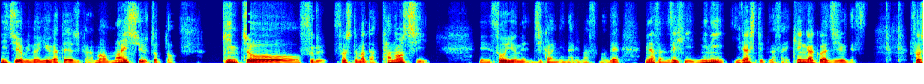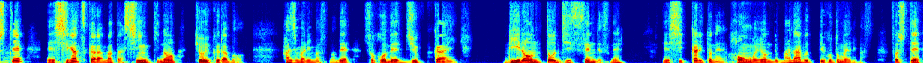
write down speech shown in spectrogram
日曜日の夕方4時からも毎週ちょっと緊張する。そしてまた楽しい。えー、そういうね、時間になりますので、皆さんぜひ見にいらしてください。見学は自由です。そして、4月からまた新規の教育ラボ始まりますので、そこで10回、理論と実践ですね。しっかりとね、本を読んで学ぶっていうこともやります。そして、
